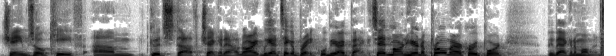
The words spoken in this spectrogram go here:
James O'Keefe, um, good stuff. Check it out. All right, we got to take a break. We'll be right back. It's Ed Martin here in a Pro America Report. Be back in a moment.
